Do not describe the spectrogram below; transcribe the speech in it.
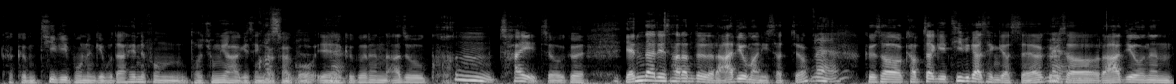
가끔 TV 보는 게보다 핸드폰 더 중요하게 생각하고 그렇습니다. 예 네. 그거는 아주 큰 차이 있죠. 그 옛날에 사람들 라디오만 있었죠. 네. 그래서 갑자기 TV가 생겼어요. 그래서 네. 라디오는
